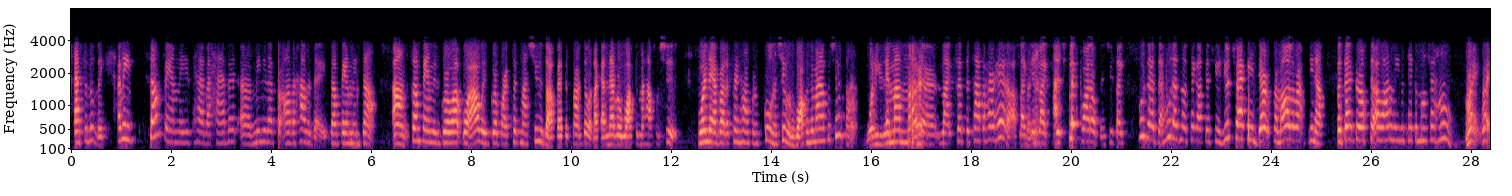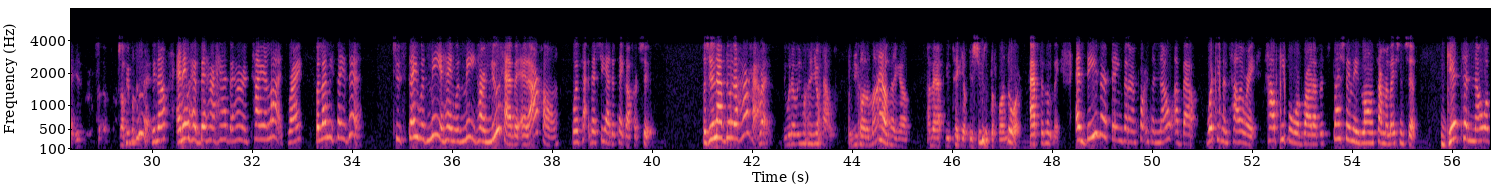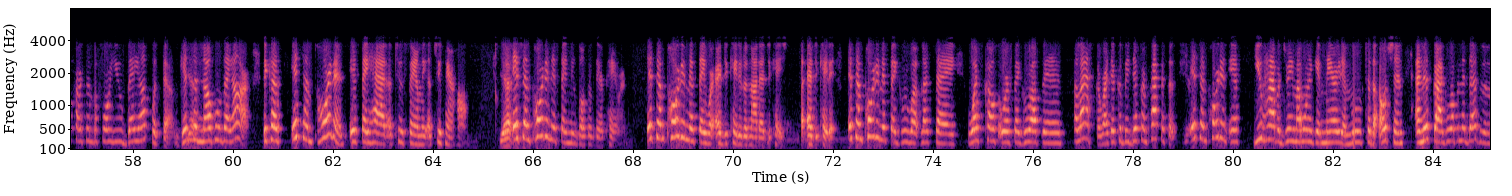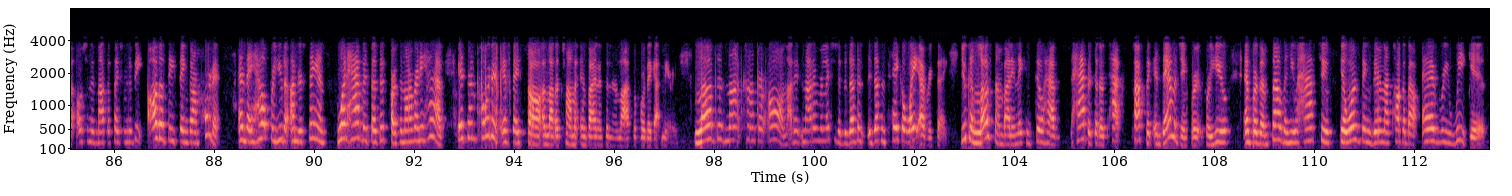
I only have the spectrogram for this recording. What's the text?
Absolutely. I mean, some families have a habit of meeting up for all the holidays. Some families don't. Um, some families grow up, well, I always grew up where I took my shoes off at the front door. Like I never walked in my house with shoes. One day I brought a friend home from school and she was walking to my house with shoes on. What do you do? And my mother like flipped the top of her head off. Like it like just flipped wide open. She's like, Who does that? Who doesn't know to take off their shoes? You're tracking dirt from all around you know. But that girl said, Oh, I don't even take them off at home. Right, right. It's, Some people do that. You know, and it had been her habit her entire life, right? But let me say this: to stay with me and hang with me, her new habit at our home was ha- that she had to take off her shoes. So she didn't have to do it at her house. Right. Do whatever you want in your house. If you come to my house hang out, I'm asking you to take off your shoes at the front door. Absolutely. And these are things that are important to know about what you can tolerate, how people were brought up, especially in these long term relationships. Get to know a person before you bay up with them. Get Yes. to know who they are. Because it's important if they had a two family, a two parent home. Yes. It's important if they knew both of their parents. It's important if they were educated or not education, educated. It's important if they grew up, let's say, West Coast or if they grew up in Alaska, right? There could be different practices. It's important if you have a dream, I want to get married and move to the ocean, and this guy grew up in the desert and the ocean is not the place for him to be. All of these things are important, and they help for you to understand what habits does this person already have. It's important if they saw a lot of trauma and violence in their lives before they got married. Love does not conquer all, not in not in relationships. It doesn't it doesn't take away everything. You can love somebody and they can still have habits that are tox- toxic and damaging for for you and for themselves. And you have to, you know, one of the things they're not talk about every week is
